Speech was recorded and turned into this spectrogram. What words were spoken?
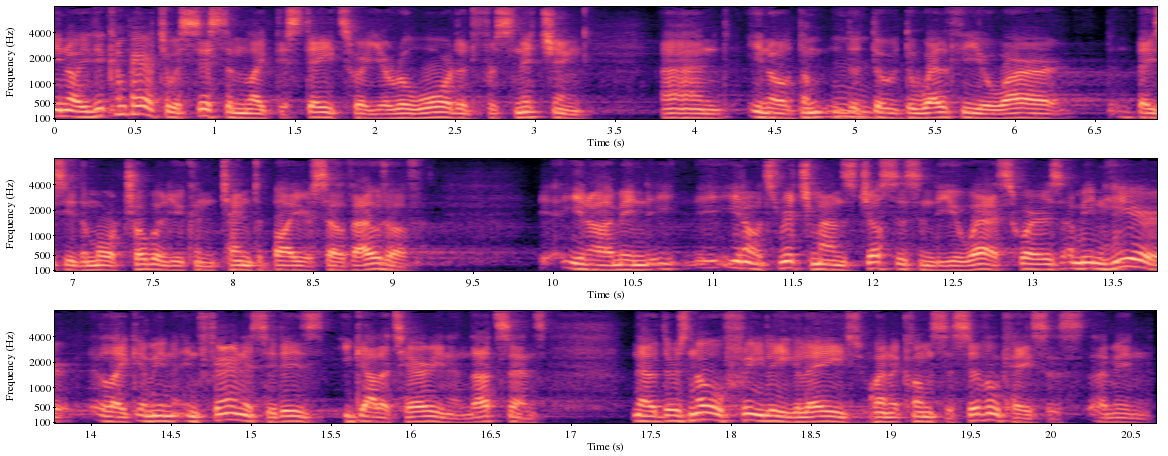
you know if you compare it to a system like the states where you're rewarded for snitching and you know the, mm. the, the, the wealthy you are basically the more trouble you can tend to buy yourself out of you know, I mean, you know, it's rich man's justice in the US. Whereas, I mean, here, like, I mean, in fairness, it is egalitarian in that sense. Now, there's no free legal aid when it comes to civil cases. I mean,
